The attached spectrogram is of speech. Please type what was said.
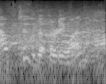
out to the 31.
